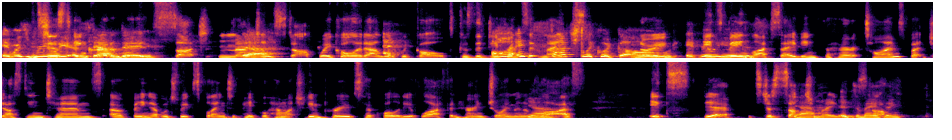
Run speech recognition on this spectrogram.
it was it's really astounding. It's such magic yeah. stuff. We call it our liquid and, gold because the oh, difference oh, it makes. Such liquid gold. No, it really it's is. been life saving for her at times, but just in terms of being able to explain to people how much it improves her quality of life and her enjoyment of yeah. life, it's yeah, it's just such yeah, amazing. It's amazing. Stuff.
